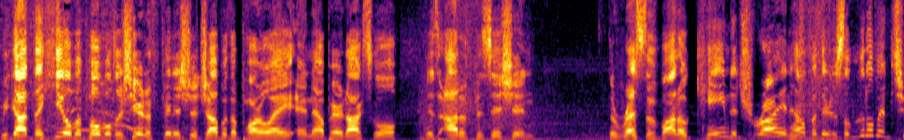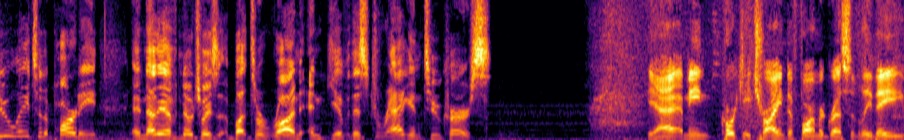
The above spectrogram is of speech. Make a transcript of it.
We got the heal, but Pobelter's here to finish the job with a parlay, and now Paradoxical is out of position. The rest of Mono came to try and help, but they're just a little bit too late to the party, and now they have no choice but to run and give this dragon to Curse. Yeah, I mean, Corki trying to farm aggressively. They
